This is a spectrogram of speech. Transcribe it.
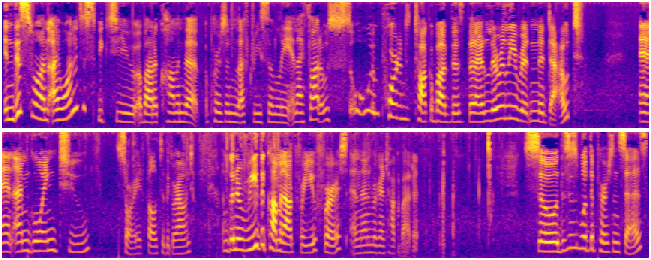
In this one, I wanted to speak to you about a comment that a person left recently, and I thought it was so important to talk about this that I literally written it out. And I'm going to, sorry, it fell to the ground. I'm going to read the comment out for you first, and then we're going to talk about it. So, this is what the person says.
